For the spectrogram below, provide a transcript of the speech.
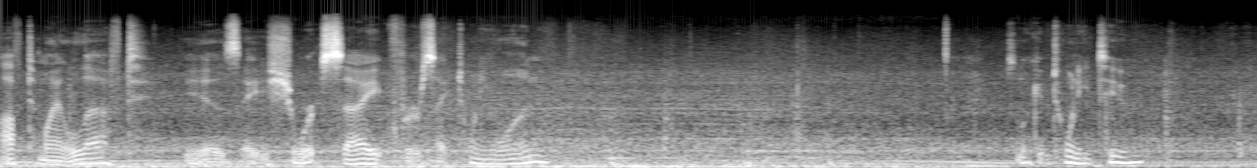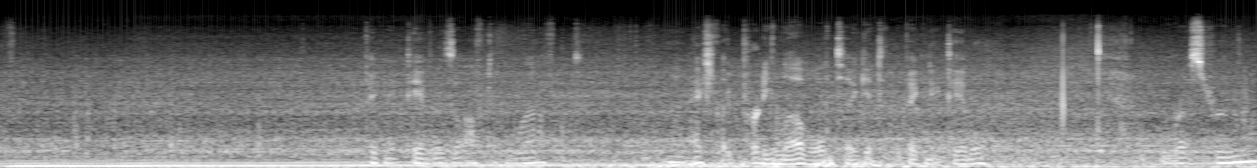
Off to my left is a short site for site 21. Let's look at 22. Picnic table is off to the left. Actually, pretty level to get to the picnic table. Restroom.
